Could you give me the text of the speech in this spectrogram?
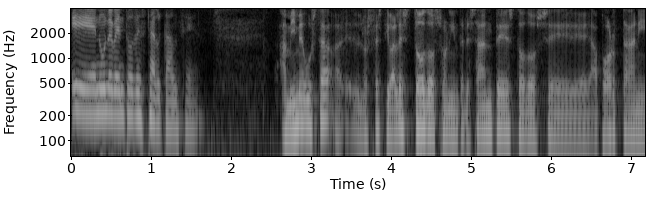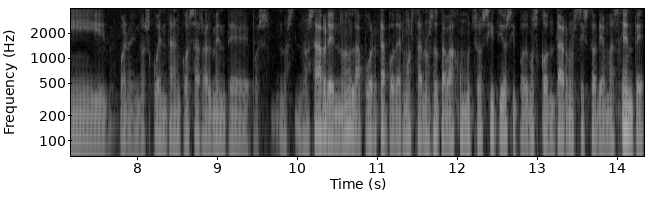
en un evento de este alcance? A mí me gusta, eh, los festivales todos son interesantes, todos eh, aportan y bueno y nos cuentan cosas realmente, pues nos, nos abren ¿no? la puerta a poder mostrar nuestro trabajo en muchos sitios y podemos contar nuestra historia a más gente.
